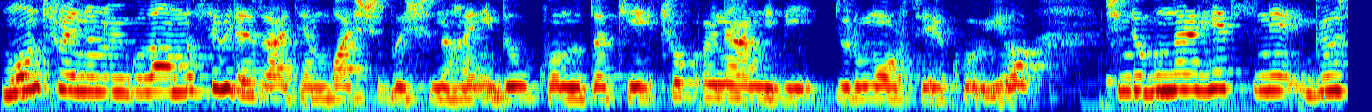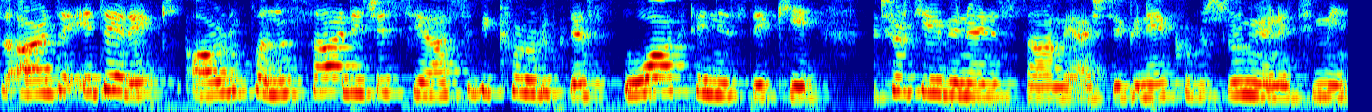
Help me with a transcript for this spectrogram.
Montre'nin uygulanması bile zaten başlı başına hani bu konudaki çok önemli bir durumu ortaya koyuyor. Şimdi bunları hepsini göz ardı ederek Avrupa'nın sadece siyasi bir körlükle Doğu Akdeniz'deki Türkiye, Yunanistan veya işte Güney Kıbrıs Rum yönetimi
